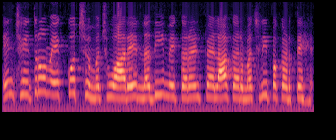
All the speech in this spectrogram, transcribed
इन क्षेत्रों में कुछ मछुआरे नदी में करंट फैलाकर मछली पकड़ते हैं,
